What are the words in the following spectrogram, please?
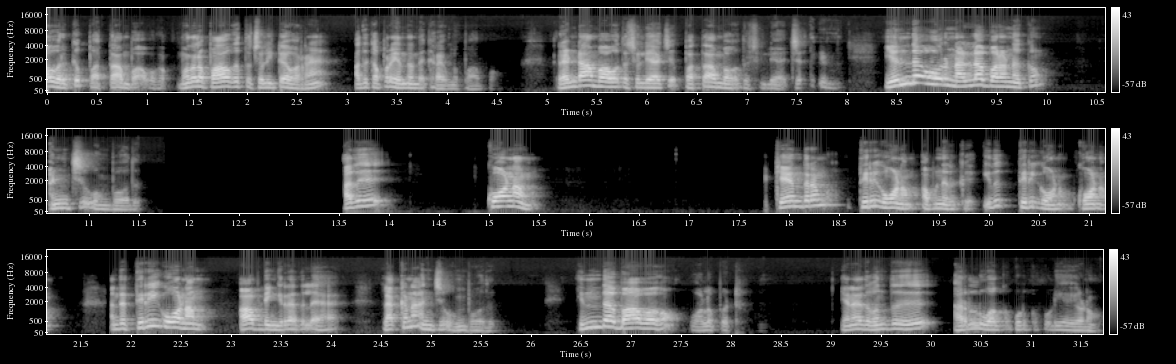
அவருக்கு பத்தாம் பாவகம். முதல்ல பாவகத்தை சொல்லிகிட்டே வர்றேன். அதுக்கப்புறம் எந்தெந்த கிரகம்னு பார்ப்போம். ரெண்டாம் பாவத்தை சொல்லியாச்சு பத்தாம் பாவத்தை சொல்லியாச்சு. எந்த ஒரு நல்ல பலனுக்கும் அஞ்சு ஒம்பது அது கோணம். கேந்திரம் திரிகோணம் அப்படின்னு இருக்குது இது திரிகோணம் கோணம். அந்த திரிகோணம் அப்படிங்கிறதுல லக்கணம் அஞ்சு ஒம்பது இந்த பாவகம் வலுப்பெற்று. ஏன்னா இது வந்து அருள் வாக்கு கொடுக்கக்கூடிய இடம்.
